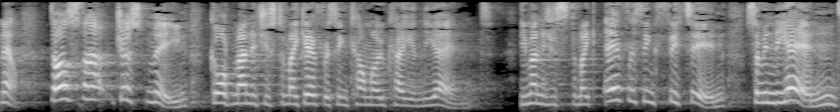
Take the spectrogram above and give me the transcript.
Now, does that just mean God manages to make everything come okay in the end? He manages to make everything fit in, so in the end,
